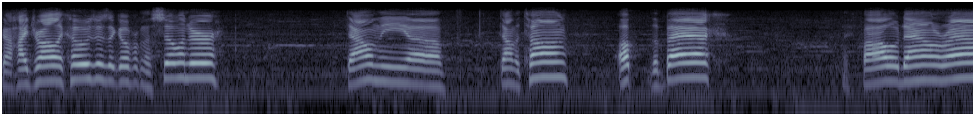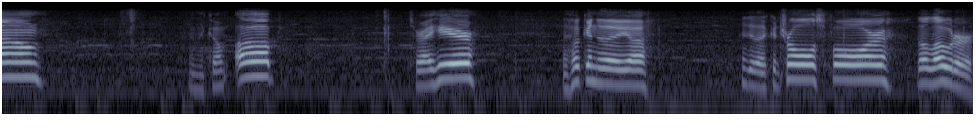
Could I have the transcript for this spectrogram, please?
Got hydraulic hoses that go from the cylinder down the uh, down the tongue, up the back. They follow down around they come up it's right here. They hook into the uh, into the controls for the loader.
